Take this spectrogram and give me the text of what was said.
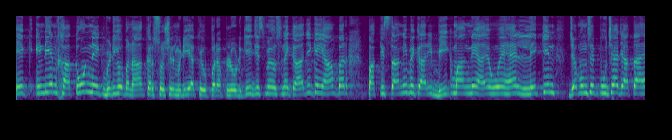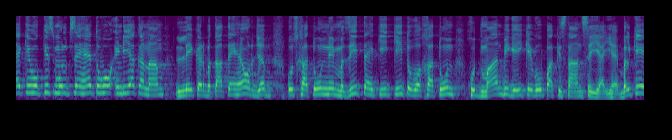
एक इंडियन खातून ने एक वीडियो बनाकर सोशल मीडिया के ऊपर अपलोड की, जिसमें उसने कहा जी कि यहाँ पर पाकिस्तानी बिकारी भीख मांगने आए हुए हुए हैं, लेकिन जब उनसे पूछा जाता है कि वो किस मुल्क से हैं तो वो इंडिया का नाम लेकर बताते हैं, और जब उस खातून ने मजीद तहकीक की तो वह खातून खुद मान भी गई कि वो पाकिस्तान से ही आई है। बल्कि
